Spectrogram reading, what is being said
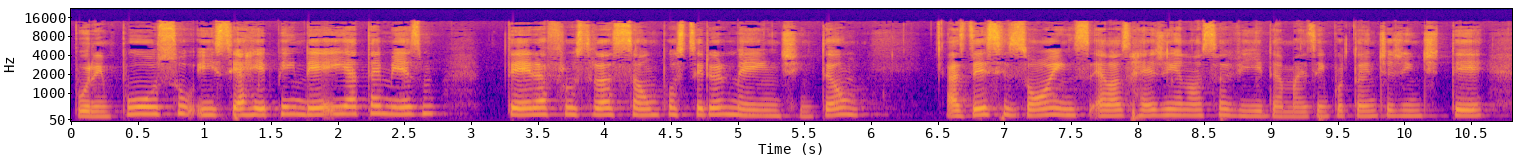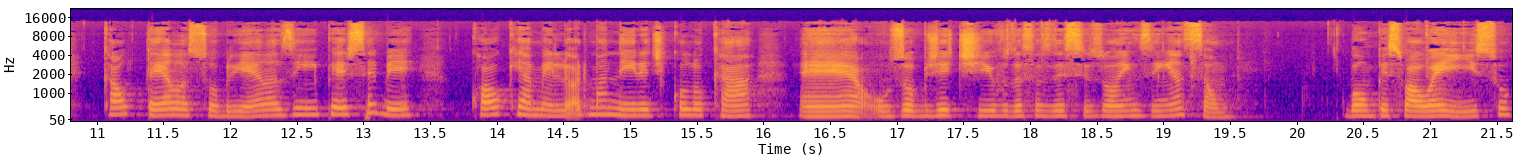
por impulso e se arrepender e até mesmo ter a frustração posteriormente. Então, as decisões, elas regem a nossa vida, mas é importante a gente ter cautela sobre elas e perceber qual que é a melhor maneira de colocar é, os objetivos dessas decisões em ação. Bom, pessoal, é isso.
